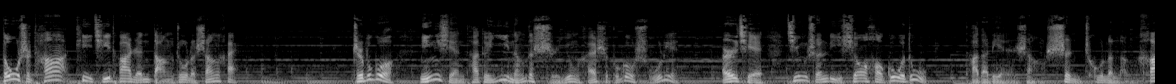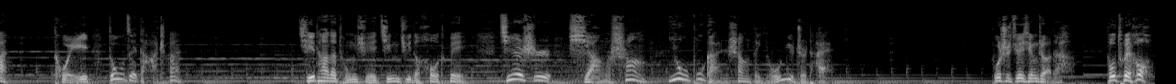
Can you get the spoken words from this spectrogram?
都是他替其他人挡住了伤害，只不过明显他对异能的使用还是不够熟练，而且精神力消耗过度，他的脸上渗出了冷汗，腿都在打颤。其他的同学惊惧的后退，皆是想上又不敢上的犹豫之态。不是觉醒者的都退后，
